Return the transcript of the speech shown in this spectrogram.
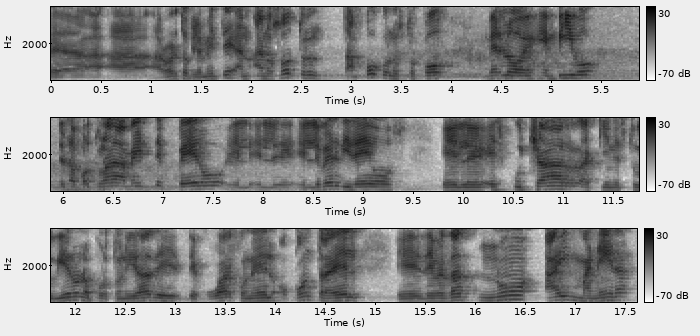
a, Roberto Clemente, a, nosotros tampoco nos tocó verlo en, vivo, desafortunadamente, pero el, ver videos, el escuchar a quienes tuvieron la oportunidad de, jugar con él o contra él, eh, de verdad no hay manera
